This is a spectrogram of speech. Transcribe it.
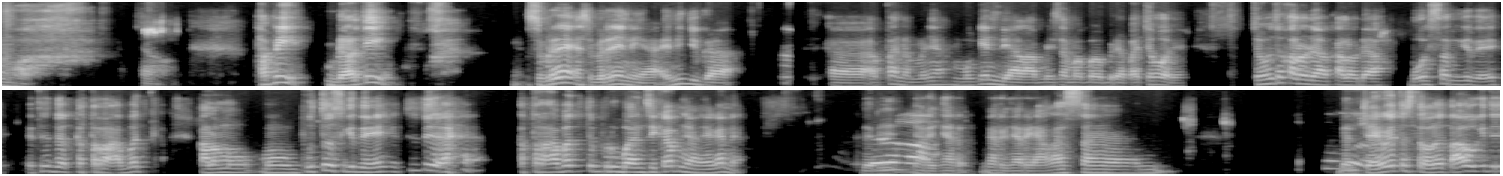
Wah ya. tapi berarti sebenarnya sebenarnya nih ya ini juga uh, apa namanya mungkin dialami sama beberapa cowok ya. Cowok tuh kalau udah kalau udah bosan gitu ya itu udah keterabat kalau mau mau putus gitu ya itu tuh keterabat itu perubahan sikapnya ya kan ya? Jadi nyari nyari nyari nyari alasan dan cewek tuh selalu tahu gitu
